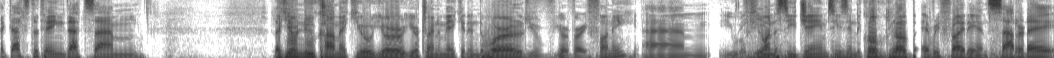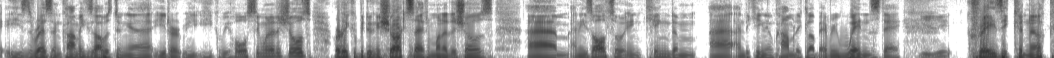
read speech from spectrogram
like that's the thing that's um. Like you're a new comic, you're you're you're trying to make it in the world. You're you're very funny. Um, you, if you, you. want to see James, he's in the Coco Club every Friday and Saturday. He's a resident comic. He's always doing a either he, could be hosting one of the shows or he could be doing a short set in one of the shows. Um, and he's also in Kingdom uh, and the Kingdom Comedy Club every Wednesday. You, Crazy Canuck.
